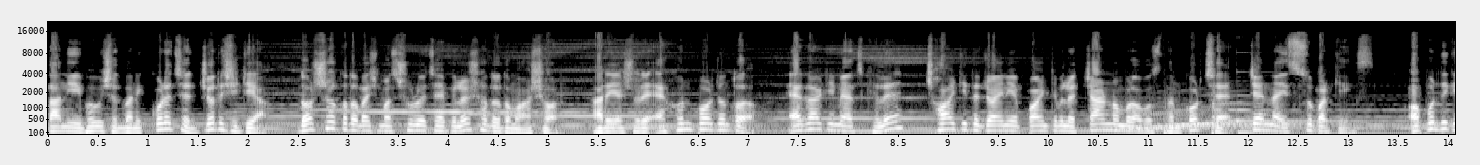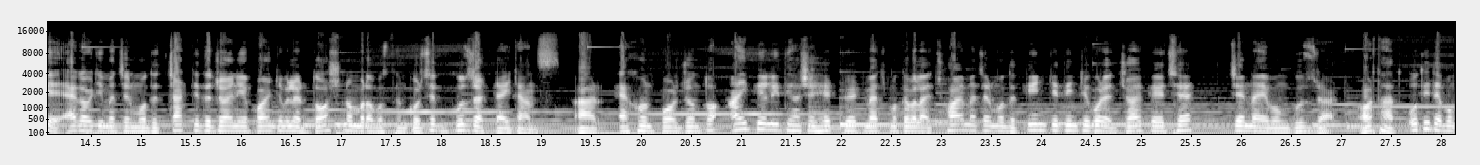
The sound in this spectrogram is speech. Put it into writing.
তা নিয়ে ভবিষ্যৎবাণী করেছে জ্যোতিষী টিয়া। দর্শক গত বাইশ মাস শুরু হয়েছে আইপিএল এর সতেরোতম আসর। আর এই আসরে এখন পর্যন্ত এগারোটি ম্যাচ খেলে ছয়টিতে জয় নিয়ে পয়েন্ট টেবিলের চার নম্বর অবস্থান করছে চেন্নাই সুপার কিংস। অপরদিকে এগারোটি ম্যাচের মধ্যে চারটিতে জয় নিয়ে পয়েন্ট টেবিলের দশ নম্বর অবস্থান করছে গুজরাট টাইটান্স। আর এখন পর্যন্ত আইপিএল ইতিহাসে হেড টু হেড ম্যাচ মোকাবেলায় ছয় ম্যাচের মধ্যে তিনটি তিনটি করে জয় পেয়েছে চেন্নাই এবং গুজরাট। অর্থাৎ অতীত এবং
